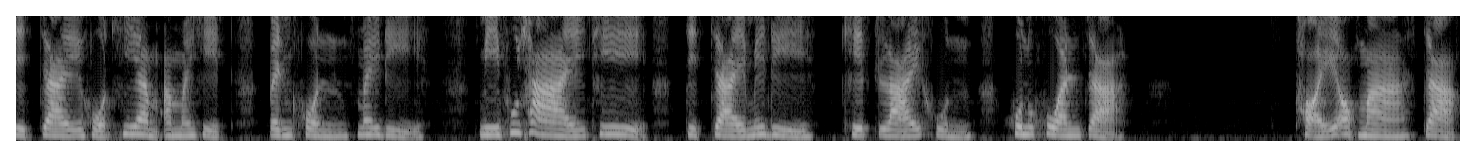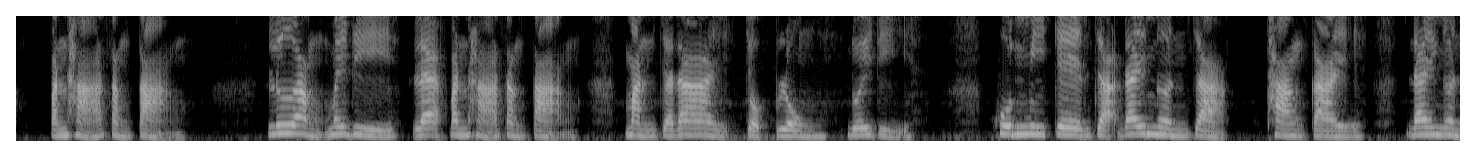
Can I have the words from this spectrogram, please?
จิตใจโหดเหี้ยมอมหิต เป็นคนไม่ดี มีผู้ชายที่จิตใจไม่ดี คิดร้ายคุณ คุณควรจะ ถอยออกมาจากปัญหาต่างๆ เรื่องไม่ดีและปัญหาต่างๆ มันจะได้จบลงด้วยดี คุณมีเกณฑ์จะได้เงินจากทางไกล ได้เงิน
